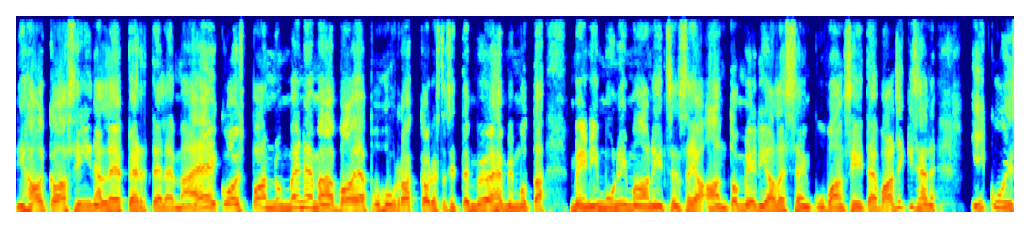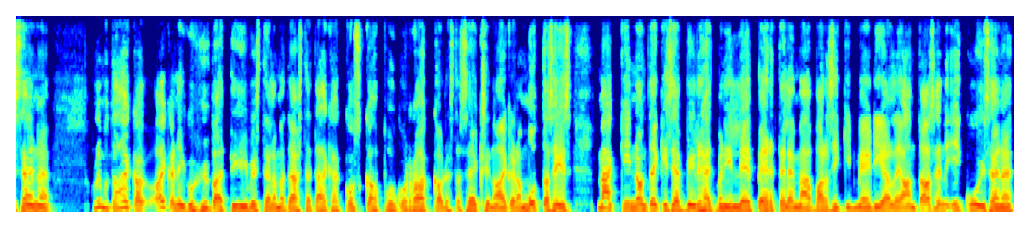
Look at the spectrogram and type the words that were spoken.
niin alkaa siinä lepertelemään. Ei kun olisi menemään vaan ja puhuu rakkaudesta sitten myöhemmin, mutta meni munimaan itsensä ja antoi medialle sen kuvan siitä. Ja varsinkin sen ikuisen oli mutta aika, aika niin kuin hyvä tiivistelmä tästä, että älkää koskaan puhuko rakkaudesta seksin aikana. Mutta siis McKinnon teki sen virhe, että meni lepertelemään varsinkin medialle antaa sen ikuisen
